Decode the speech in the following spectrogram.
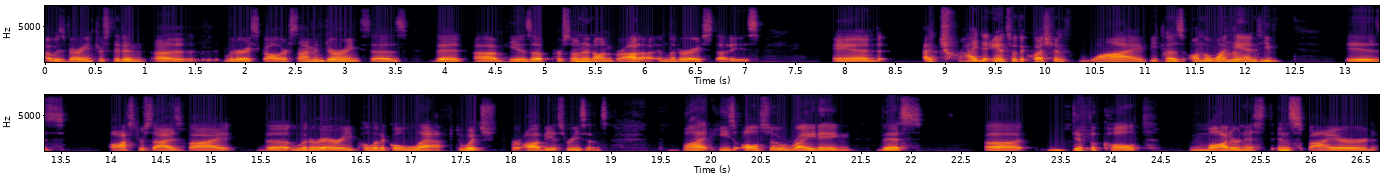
I was very interested in uh, literary scholar Simon During says that um, he is a persona non grata in literary studies. And I tried to answer the question why, because on the one hand, he is ostracized by the literary political left, which for obvious reasons. But he's also writing this uh, difficult, modernist inspired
